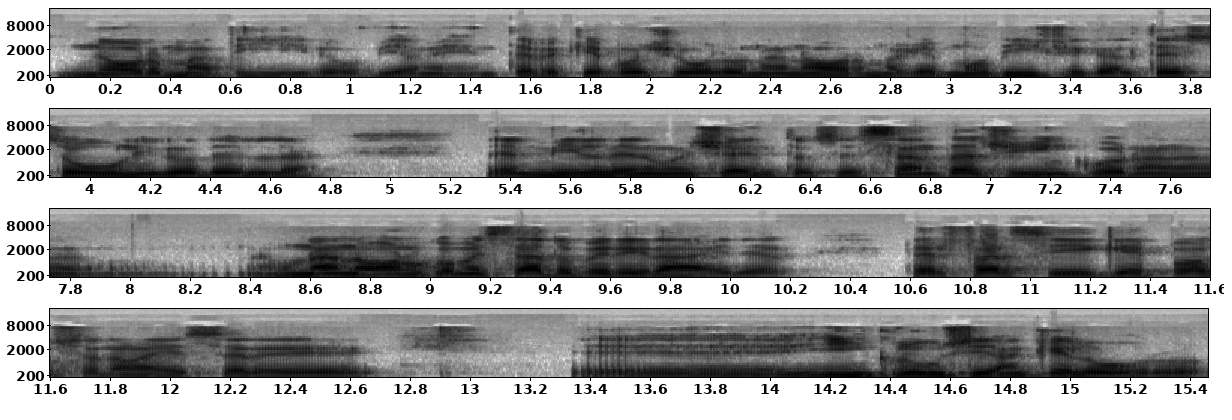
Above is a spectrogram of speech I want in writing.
normative, ovviamente, perché poi ci vuole una norma che modifica il testo unico del, del 1965, una, una norma come è stato per i rider, per far sì che possano essere eh, inclusi anche loro.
